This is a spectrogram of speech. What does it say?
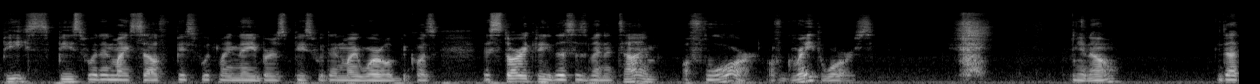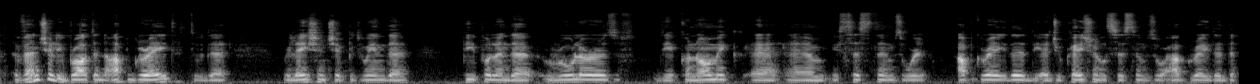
peace. Peace within myself, peace with my neighbors, peace within my world. Because historically, this has been a time of war, of great wars. You know, that eventually brought an upgrade to the relationship between the people and the rulers the economic uh, um, systems were upgraded, the educational systems were upgraded, the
